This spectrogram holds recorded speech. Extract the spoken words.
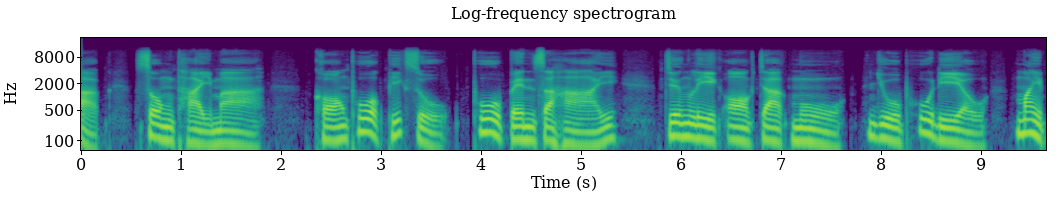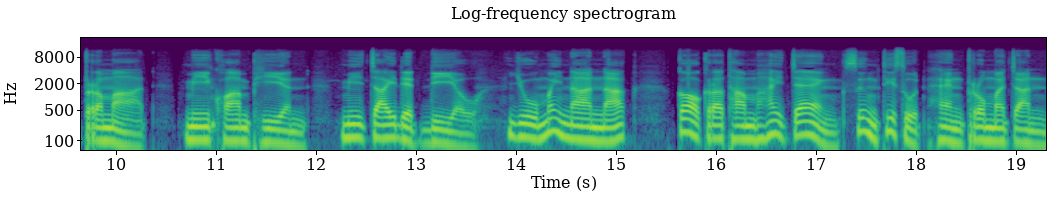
าค ทรงไถ่มา ของพวกภิกษุผู้เป็นสหาย จึงหลีกออกจากหมู่ อยู่ผู้เดียวไม่ประมาท มีความเพียร มีใจเด็ดเดี่ยว อยู่ไม่นานนัก ก็กระทำให้แจ้งซึ่งที่สุดแห่งพรหมจรรย์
